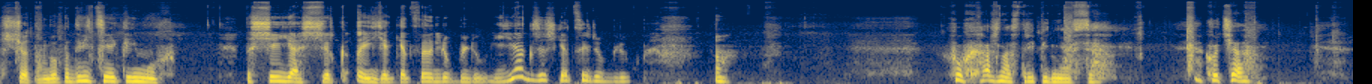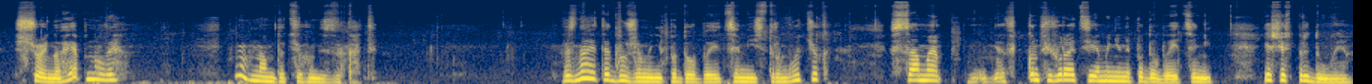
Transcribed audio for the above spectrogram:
Що там? Ви подивіться, який мух. Та ще ящірка. Ой, як я це люблю. Як же ж я це люблю. О. Фух, аж настрій піднявся. Хоча щойно гепнули, ну, нам до цього не звикати. Ви знаєте, дуже мені подобається мій струмочок. Саме конфігурація мені не подобається, ні. Я щось придумаю.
